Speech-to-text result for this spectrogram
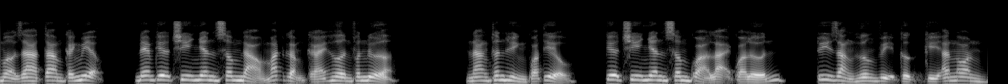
Mở ra tam cánh miệng, đem kia chi nhân sâm đảo mắt gặm cái hơn phân nửa. Nàng thân hình quá tiểu, kia chi nhân sâm quả lại quá lớn, tuy rằng hương vị cực kỳ ăn ngon,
